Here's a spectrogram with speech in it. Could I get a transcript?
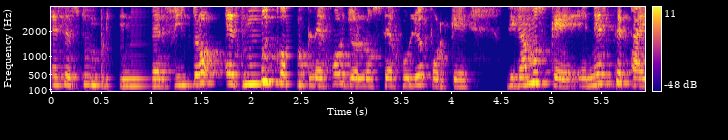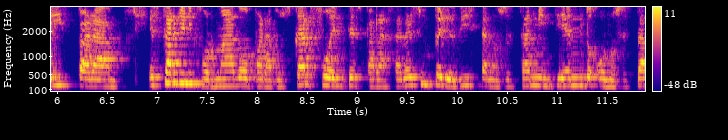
ese es un primer filtro. Es muy complejo, yo lo sé, Julio, porque digamos que en este país para estar bien informado, para buscar fuentes, para saber si un periodista nos está mintiendo o nos está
